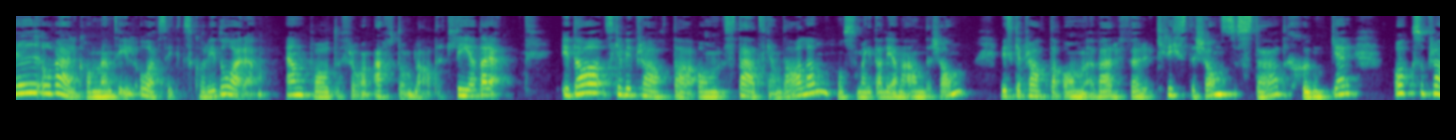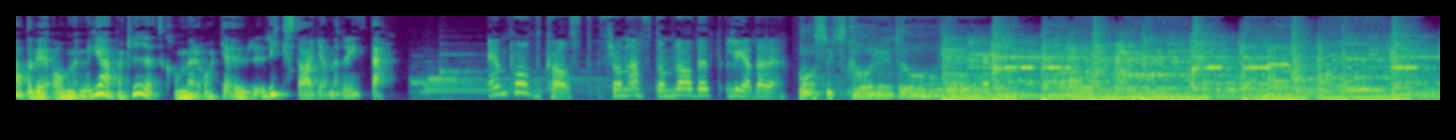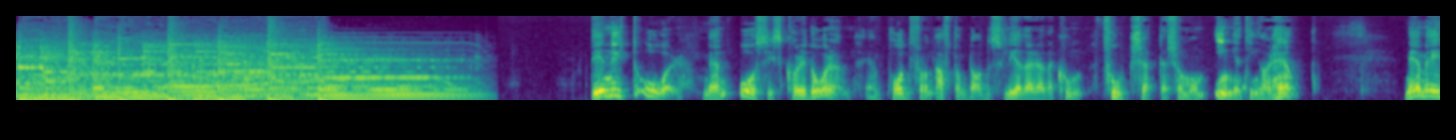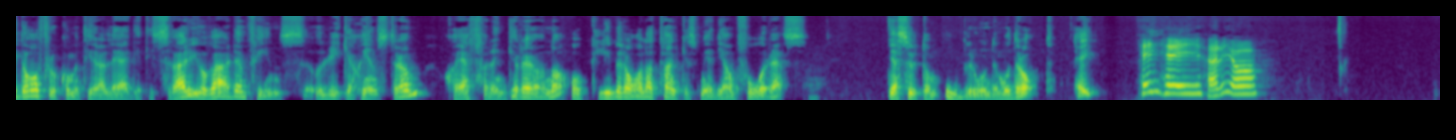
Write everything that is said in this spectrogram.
Hej och välkommen till Åsiktskorridoren, en podd från Aftonbladet Ledare. Idag ska vi prata om städskandalen hos Magdalena Andersson. Vi ska prata om varför Kristerssons stöd sjunker och så pratar vi om Miljöpartiet kommer åka ur riksdagen eller inte. En podcast från Aftonbladet Ledare. Åsiktskorridoren. Det är nytt år, men Åsiktskorridoren, en podd från Aftonbladets ledarredaktion, fortsätter som om ingenting har hänt. Med mig idag för att kommentera läget i Sverige och världen finns Ulrika Schenström, chef för den gröna och liberala tankesmedjan Fores. Dessutom oberoende moderat. Hej! Hej hej, här är jag!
